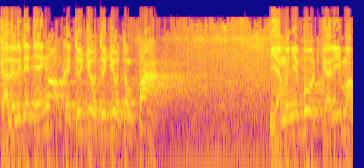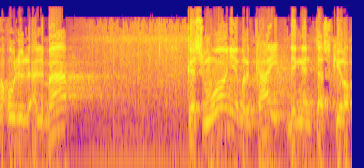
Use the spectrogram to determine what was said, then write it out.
Kalau kita tengok ke tujuh-tujuh tempat yang menyebut kalimah ulul albab kesemuanya berkait dengan tazkirah.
